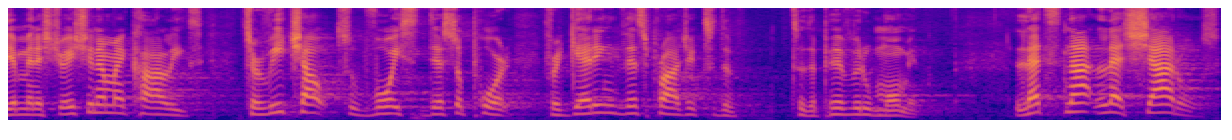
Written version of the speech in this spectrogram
the administration and my colleagues to reach out to voice their support for getting this project to the, to the pivotal moment. Let's not let shadows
